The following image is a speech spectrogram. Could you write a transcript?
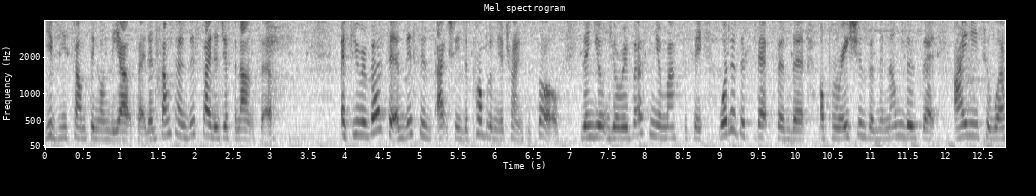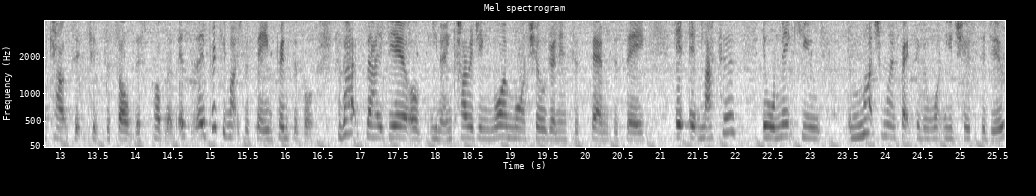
gives you something on the outside, and sometimes this side is just an answer if you reverse it, and this is actually the problem you're trying to solve, then you're, you're, reversing your math to say, what are the steps and the operations and the numbers that I need to work out to, to, to solve this problem? It's pretty much the same principle. So that's the idea of you know, encouraging more and more children into STEM to say, it, it matters, it will make you much more effective in what you choose to do.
